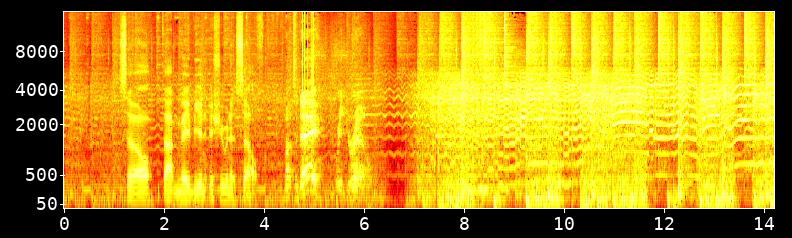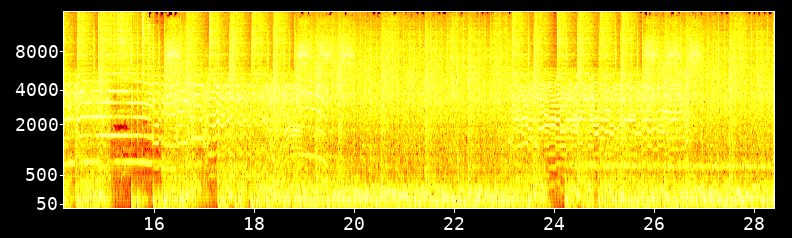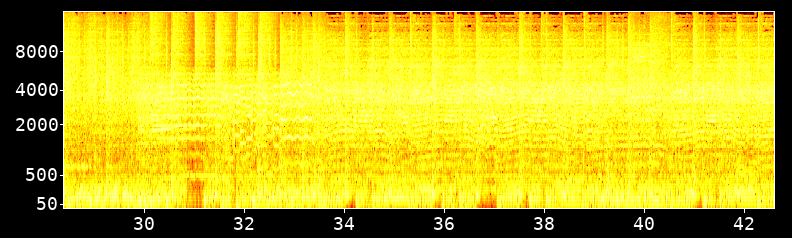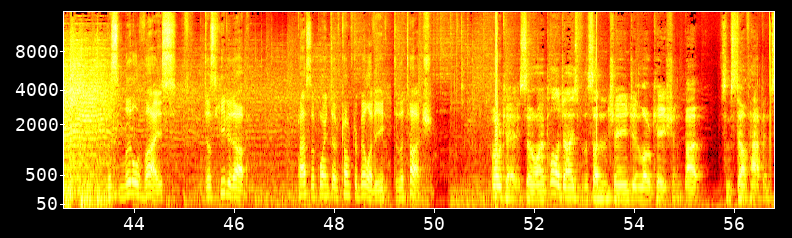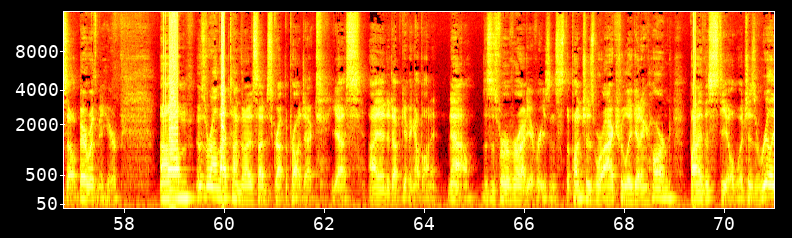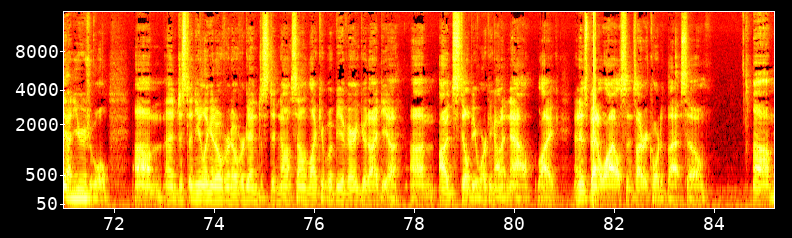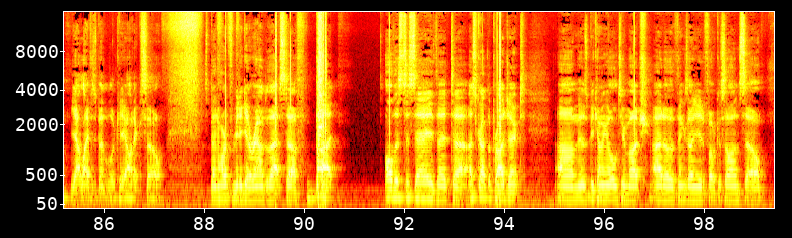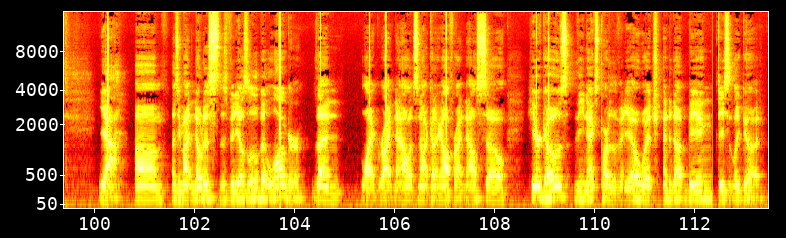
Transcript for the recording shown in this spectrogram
So that may be an issue in itself. But today, we drill. Little vise just heated up past the point of comfortability to the touch. Okay, so I apologize for the sudden change in location, but some stuff happened, so bear with me here. Um, it was around that time that I decided to scrap the project. Yes, I ended up giving up on it. Now, this is for a variety of reasons. The punches were actually getting harmed by the steel, which is really unusual. Um, and just annealing it over and over again just did not sound like it would be a very good idea. Um, I would still be working on it now, like, and it's been a while since I recorded that, so, um, yeah, life has been a little chaotic, so it's been hard for me to get around to that stuff. But all this to say that uh, I scrapped the project. Um, it was becoming a little too much. I had other things I needed to focus on, so yeah. Um, as you might notice, this video is a little bit longer than like right now. It's not cutting off right now. So here goes the next part of the video, which ended up being decently good.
